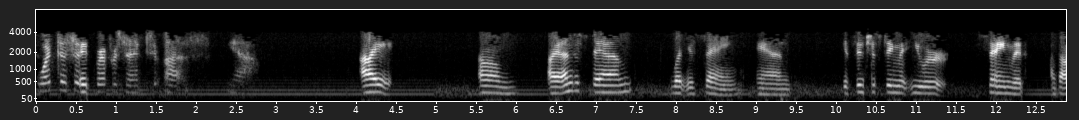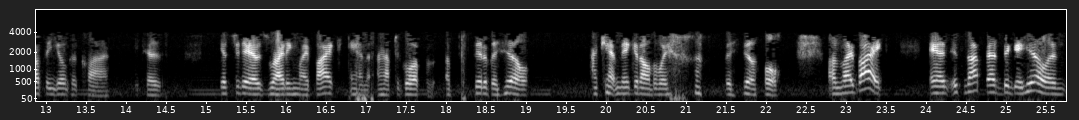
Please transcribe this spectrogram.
What does it, It- represent to us? Yeah. I um I understand what you're saying and it's interesting that you were saying that about the yoga class because yesterday I was riding my bike and I have to go up a, a bit of a hill. I can't make it all the way up the hill on my bike. And it's not that big a hill and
